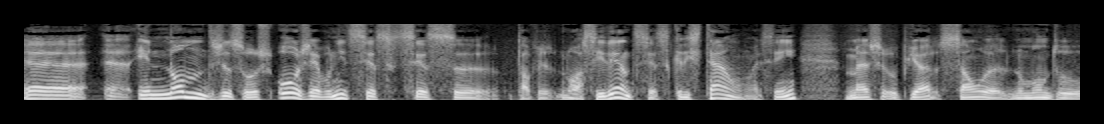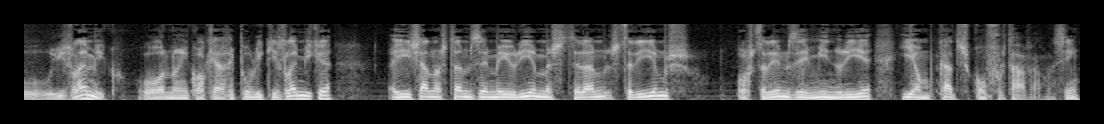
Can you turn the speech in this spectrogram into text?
Uh, uh, em nome de Jesus, hoje é bonito ser-se, ser talvez no Ocidente, ser-se cristão, assim, mas o pior são uh, no mundo islâmico ou em qualquer república islâmica, aí já não estamos em maioria, mas estaríamos ou estaremos em minoria e é um bocado desconfortável, assim.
